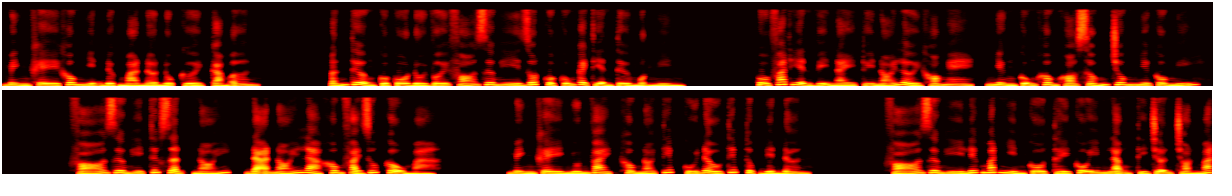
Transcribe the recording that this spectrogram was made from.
Minh Khê không nhịn được mà nở nụ cười, cảm ơn. Ấn tượng của cô đối với Phó Dương Hy rốt cuộc cũng cải thiện từ một nghìn. Cô phát hiện vị này tuy nói lời khó nghe, nhưng cũng không khó sống chung như cô nghĩ. Phó Dương Hy tức giận, nói, đã nói là không phải giúp cậu mà. Minh Khê nhún vai, không nói tiếp cúi đầu tiếp tục điền đơn. Phó Dương Hy liếc mắt nhìn cô thấy cô im lặng thì trợn tròn mắt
